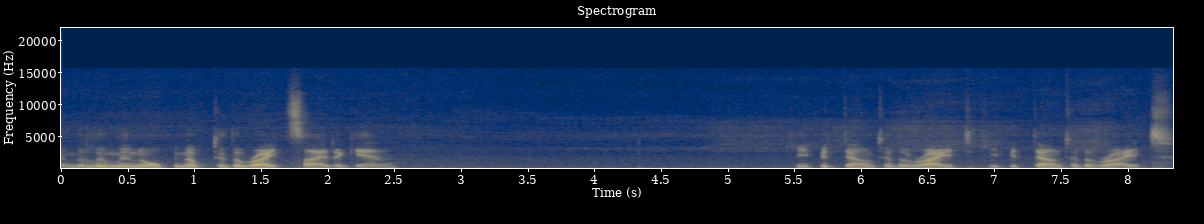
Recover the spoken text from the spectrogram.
Then the lumen open up to the right side again. Keep it down to the right, keep it down to the right.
